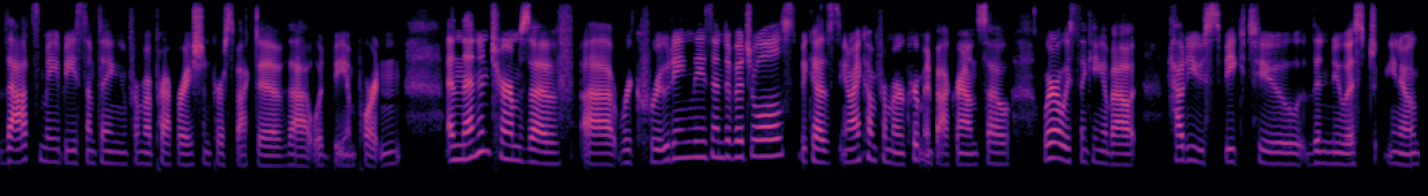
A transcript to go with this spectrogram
that's maybe something from a preparation perspective that would be important. And then in terms of uh, recruiting these individuals, because you know I come from a recruitment background, so we're always thinking about how do you speak to the newest you know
